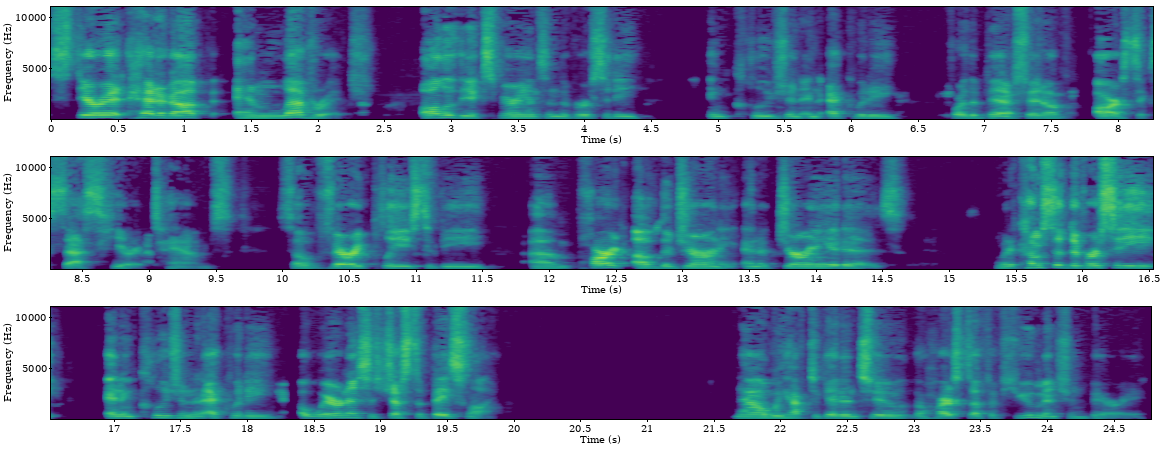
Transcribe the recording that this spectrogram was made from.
steer it, head it up, and leverage all of the experience in diversity, inclusion, and equity for the benefit of our success here at TAMS. So very pleased to be um, part of the journey, and a journey it is. When it comes to diversity and inclusion and equity, awareness is just the baseline. Now we have to get into the hard stuff, if you mentioned Barry.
